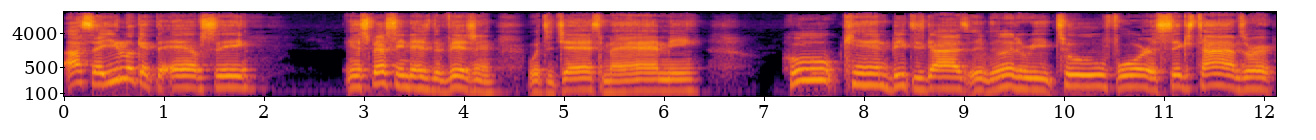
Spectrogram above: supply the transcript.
I say you look at the AFC, especially in his division with the Jets, Miami. Who can beat these guys literally two, four, or six times, or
